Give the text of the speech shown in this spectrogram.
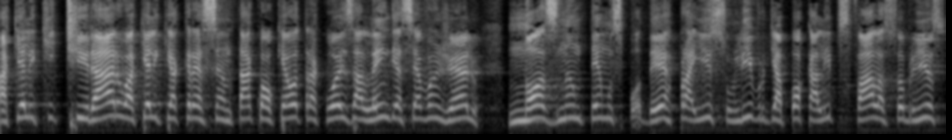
aquele que tirar ou aquele que acrescentar qualquer outra coisa além desse evangelho. Nós não temos poder para isso. O livro de Apocalipse fala sobre isso,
